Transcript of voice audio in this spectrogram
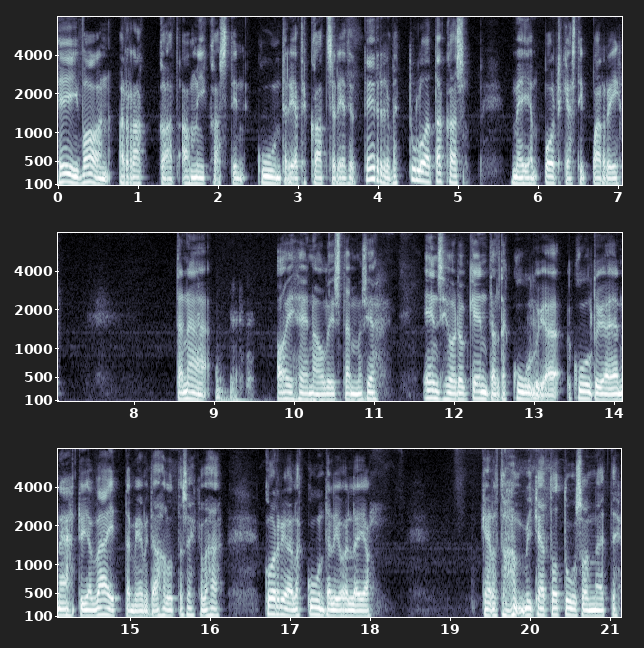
Hei vaan rakkaat Amikastin kuuntelijat ja katselijat ja tervetuloa takas meidän podcastin pariin. Tänään aiheena olisi tämmöisiä ensihoidon kentältä kuuluja, kuultuja ja nähtyjä väittämiä, mitä haluttaisiin ehkä vähän korjailla kuuntelijoille ja kertoa, mikä totuus on näiden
